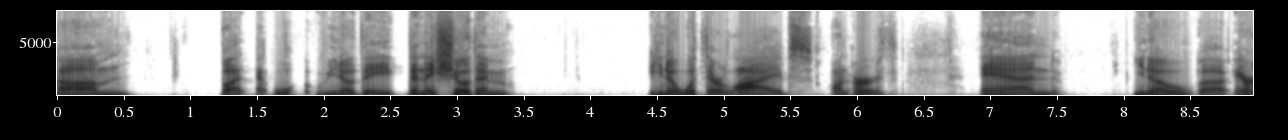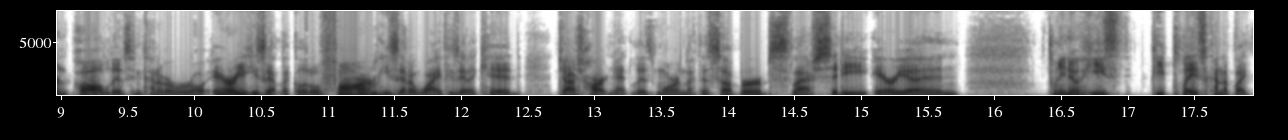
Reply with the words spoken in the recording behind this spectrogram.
Um, but at, you know they then they show them, you know, with their lives on Earth, and you know, uh, Aaron Paul lives in kind of a rural area. He's got like a little farm. He's got a wife. He's got a kid. Josh Hartnett lives more in like the suburbs slash city area, and you know, he's he plays kind of like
